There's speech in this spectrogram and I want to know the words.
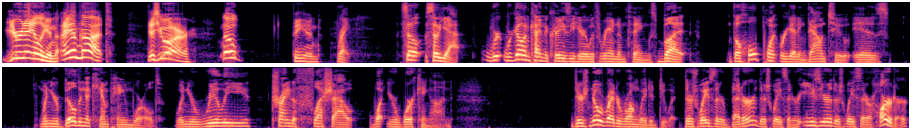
You're an alien. I am not. Yes, you are. Nope. The end. Right. So so yeah, we're we're going kind of crazy here with random things, but the whole point we're getting down to is when you're building a campaign world, when you're really trying to flesh out what you're working on, there's no right or wrong way to do it. There's ways that are better, there's ways that are easier, there's ways that are harder.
